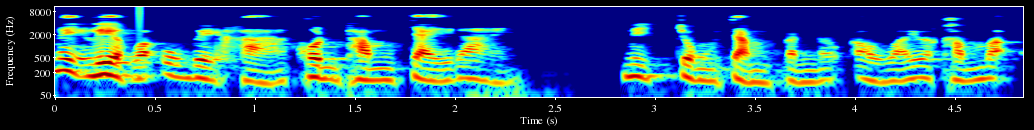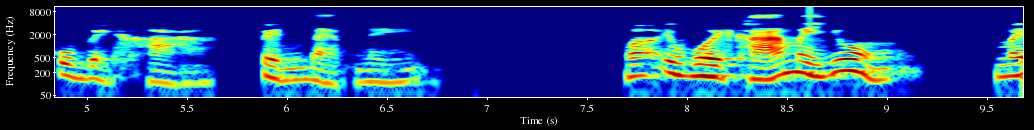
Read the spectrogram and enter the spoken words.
ไม่เรียกว่าอุเบกขาคนทำใจได้ นี่จงจำกันเอาไว้ว่าคำว่าอุเบกขาเป็นแบบนี้ ว่าอุเบกขาไม่ยุ่ง ไม่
